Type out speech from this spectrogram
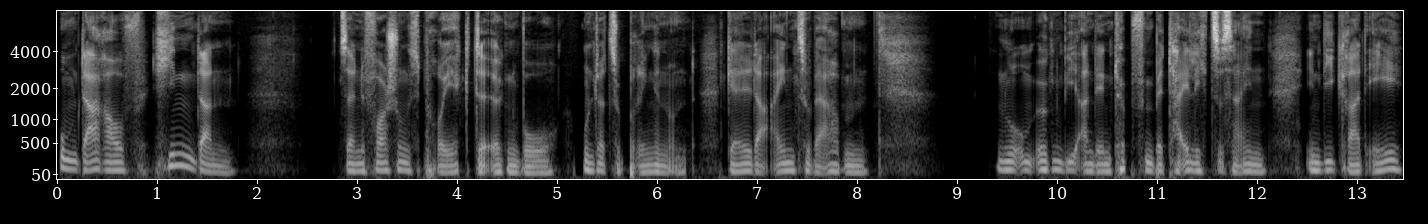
um darauf hindern, seine Forschungsprojekte irgendwo unterzubringen und Gelder einzuwerben, nur um irgendwie an den Töpfen beteiligt zu sein, in die gerade eh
